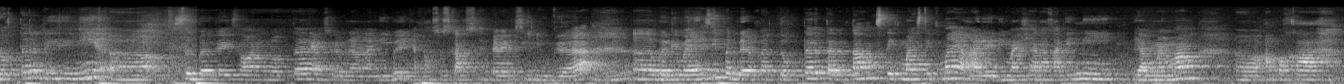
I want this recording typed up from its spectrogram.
Dokter di sini eh, sebagai seorang dokter yang sudah menangani banyak kasus-kasus epilepsi juga, eh, bagaimana sih pendapat dokter tentang stigma-stigma yang ada di masyarakat ini? Yang memang eh, apakah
